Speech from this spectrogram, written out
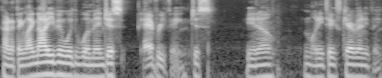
kind of thing like not even with women just everything just you know money takes care of anything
